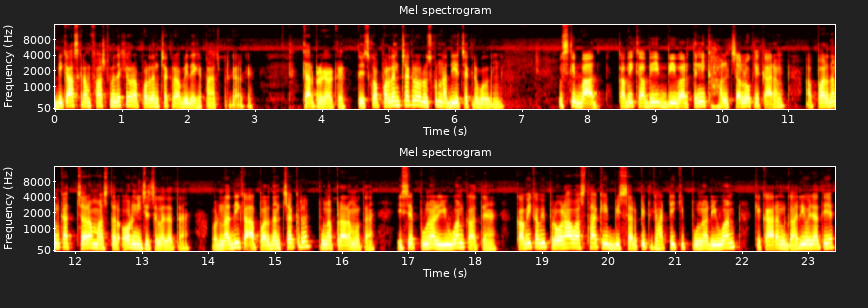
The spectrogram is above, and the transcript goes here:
विकास क्रम फ़र्स्ट में देखें और अपर्दन चक्र अभी देखें पाँच प्रकार के चार प्रकार के। तो इसको अपर्दन चक्र और उसको नदीय चक्र बोल देंगे। उसके बाद कभी कभी विवर्तनिक हलचलों के कारण अपर्दन का चरम स्तर और नीचे चला जाता है। और नदी का अपर्दन चक्र पुनः प्रारंभ होता है। इसे पुनर्युवन कहते हैं। कभी कभी प्रौढ़ावस्था की विसर्पित घाटी की पुनर्युवन के कारण गहरी हो जाती है।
